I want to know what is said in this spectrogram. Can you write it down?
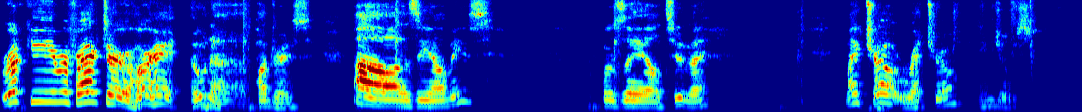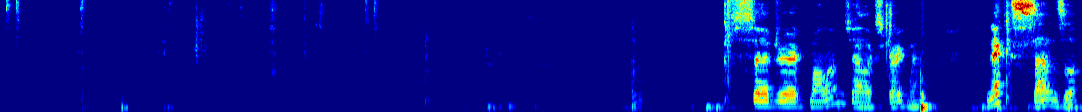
Rookie Refractor, Jorge Ona, Padres. Ozzie Albies. Jose Altuve. Mike Trout, Retro, Angels. Cedric Mullins, Alex Bregman, Nick Senzel,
